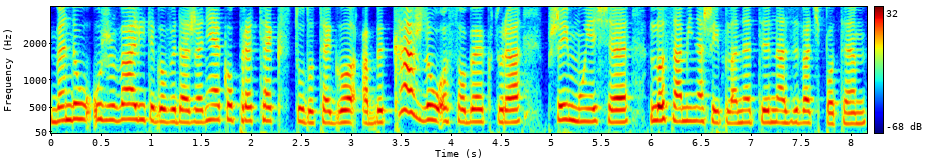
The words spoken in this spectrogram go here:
będą używali tego wydarzenia jako pretekstu do tego, aby każdą osobę, która przejmuje się losami naszej planety, nazywać potem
